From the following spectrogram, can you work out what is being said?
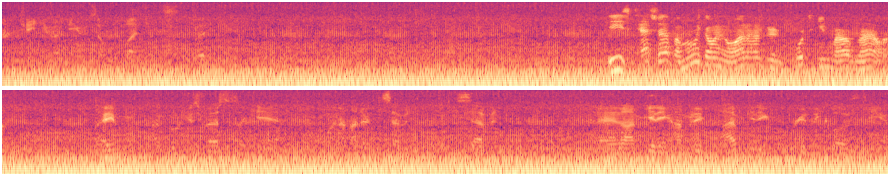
I'm changing my views so much, but Please catch up. I'm only going 114 miles an hour. I'm, I'm going as fast as I can. I'm going 177, and I'm getting I'm getting I'm getting really close to you.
